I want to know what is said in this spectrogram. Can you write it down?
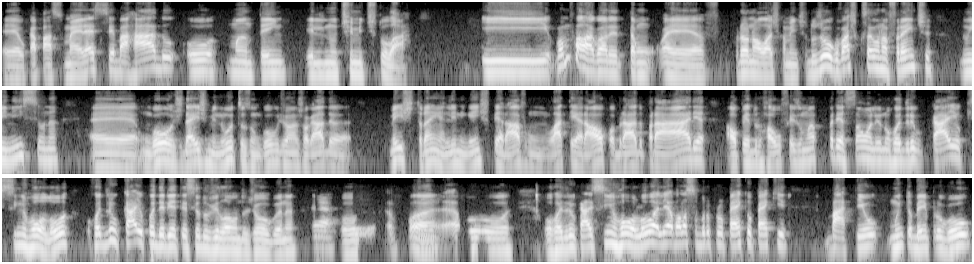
É, o Capasso merece ser barrado ou mantém ele no time titular? E vamos falar agora, então, é, cronologicamente do jogo. O Vasco saiu na frente no início, né? É, um gol aos 10 minutos, um gol de uma jogada meio estranha ali, ninguém esperava um lateral cobrado para a área. O Pedro Raul fez uma pressão ali no Rodrigo Caio, que se enrolou. O Rodrigo Caio poderia ter sido o vilão do jogo, né? É. O, pô, o, o, Rodrigo Caio se enrolou ali, a bola sobrou para o Peck, o Peck bateu muito bem para o gol.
